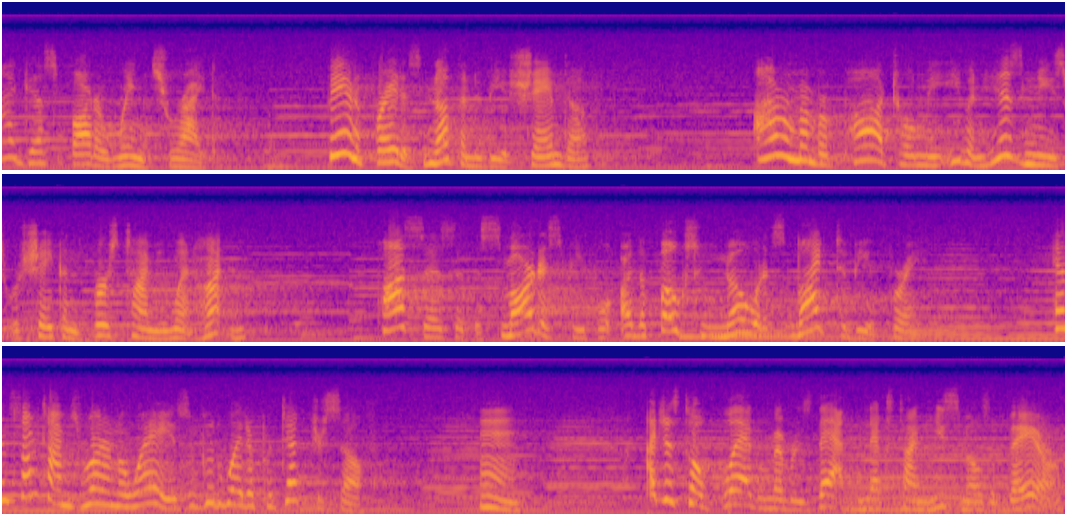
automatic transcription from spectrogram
I guess Fodderwing's right. Being afraid is nothing to be ashamed of. I remember Pa told me even his knees were shaking the first time he went hunting. Pa says that the smartest people are the folks who know what it's like to be afraid. And sometimes running away is a good way to protect yourself. Hmm. I just hope Flag remembers that the next time he smells a bear.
